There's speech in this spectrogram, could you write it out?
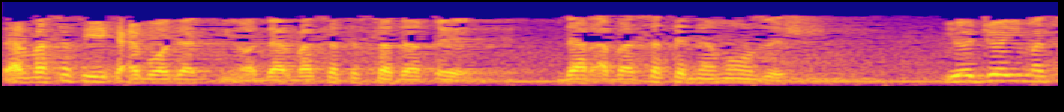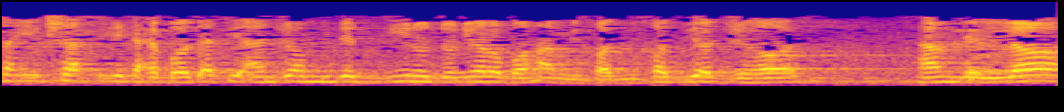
در وسط یک عبادت میاد در وسط صدقه در وسط نمازش. یا جایی مثلا یک شخص یک عبادتی انجام میده دین و دنیا رو با هم می‌خواد. می‌خواد بیاد جهاد هم لله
